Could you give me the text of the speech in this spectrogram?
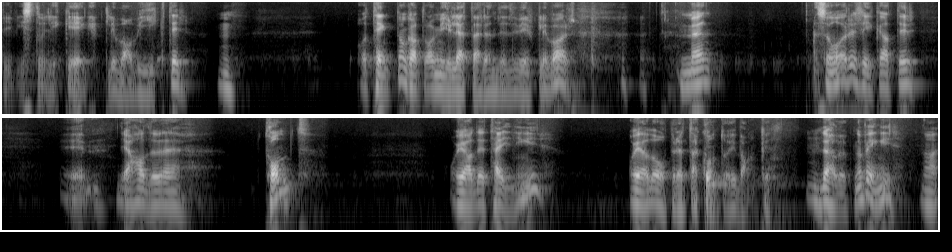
vi visste vel ikke egentlig hva vi gikk til. Og tenkte nok at det var mye lettere enn det det virkelig var. Men så var det slik at der, eh, jeg hadde tomt, og jeg hadde tegninger, og jeg hadde oppretta konto i banken. Det har jo ikke noe penger. Nei.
